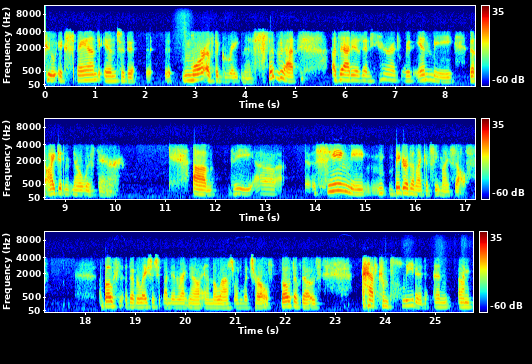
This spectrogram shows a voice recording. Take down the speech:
to expand into the more of the greatness that that is inherent within me that I didn't know was there. Um, the uh, seeing me bigger than I could see myself. Both the relationship I'm in right now and the last one with Charles, both of those have completed and um,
